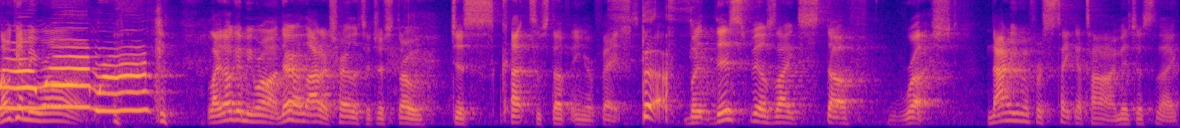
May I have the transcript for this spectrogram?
Don't get me wrong. like, don't get me wrong. There are a lot of trailers that just throw just cuts of stuff in your face. Stuff. But this feels like stuff rushed. Not even for sake of time. It's just like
